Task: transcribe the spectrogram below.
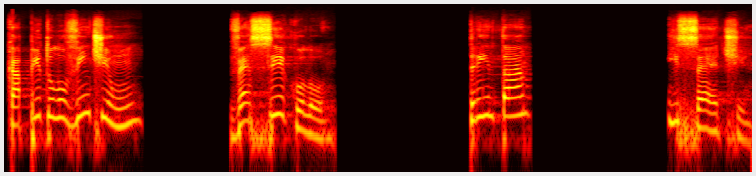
capítulo 21, versículo 37.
